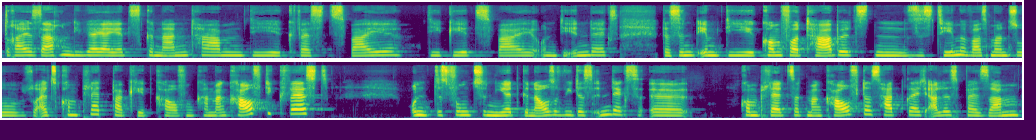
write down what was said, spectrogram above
drei Sachen, die wir ja jetzt genannt haben, die Quest 2, die G2 und die Index, das sind eben die komfortabelsten Systeme, was man so, so als Komplettpaket kaufen kann. Man kauft die Quest und das funktioniert genauso wie das Index. Äh, komplett sagt, man kauft das, hat gleich alles beisammen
